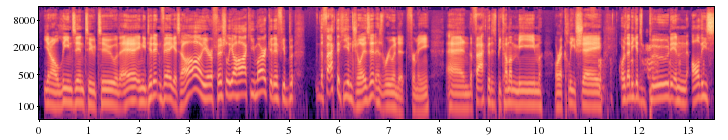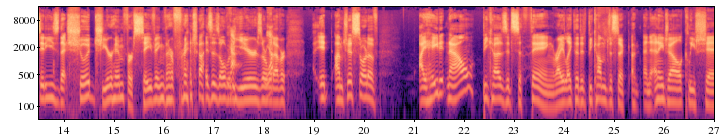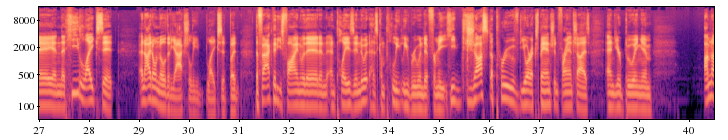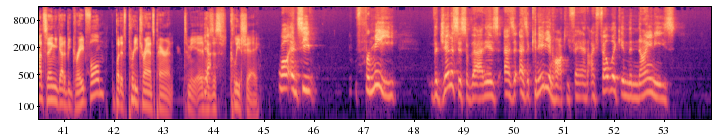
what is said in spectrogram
you know, leans into too. And, he did it in Vegas. Oh, you're officially a hockey market if you. Boo. The fact that he enjoys it has ruined it for me, and the fact that it's become a meme or a cliche, or that he gets booed in all these cities that should cheer him for saving their franchises over the years or Yep. whatever. It. I'm just sort of. I hate it now because it's a thing, right? Like that it's become just a, a an NHL cliche, and that he likes it. And I don't know that he actually likes it, but the fact that he's fine with it and, and plays into it has completely ruined it for me. He just approved your expansion franchise, and you're booing him. I'm not saying you got to be grateful, but it's pretty transparent to me. It Yeah. was just cliche. Well, and see, for me, the genesis of that is as a, as a Canadian hockey fan, I felt like in the '90s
